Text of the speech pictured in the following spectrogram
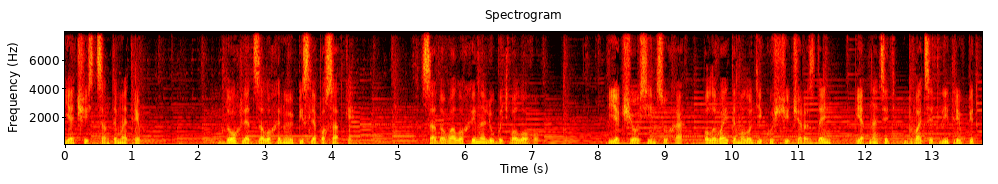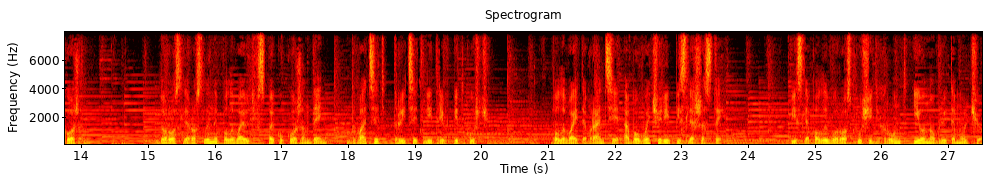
5-6 см. Догляд за лохиною після посадки. Садова лохина любить вологу. Якщо осінь суха, поливайте молоді кущі через день 15-20 літрів під кожен. Дорослі рослини поливають в спеку кожен день 20-30 літрів під кущ. Поливайте вранці або ввечері після шести. Після поливу розпушіть ґрунт і оновлюйте мульчу.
